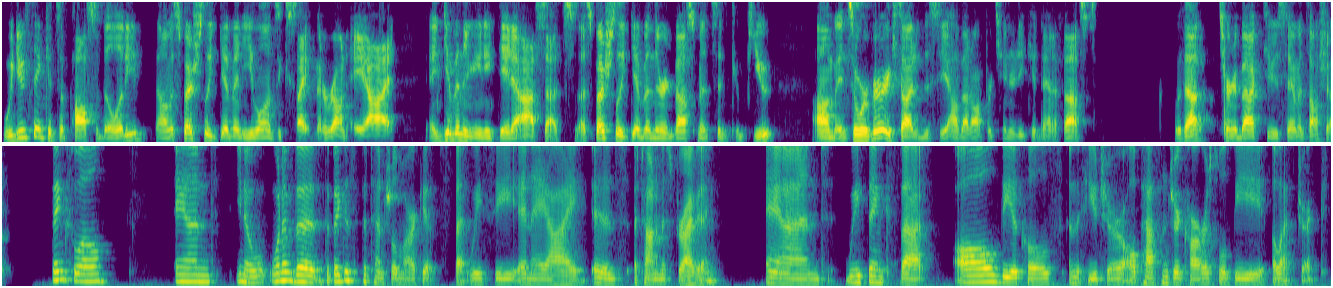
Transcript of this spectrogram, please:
we do think it's a possibility, um, especially given Elon's excitement around AI and given their unique data assets, especially given their investments in compute. Um, and so we're very excited to see how that opportunity could manifest. With that, turn it back to Sam and Tasha. Thanks, Will. And you know, one of the the biggest potential markets that we see in AI is autonomous driving. And we think that all vehicles in the future, all passenger cars will be electric.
